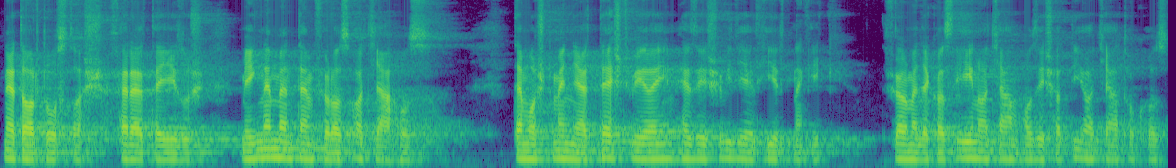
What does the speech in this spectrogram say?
Ne tartóztas, felelte Jézus, még nem mentem föl az atyához. Te most menj el testvéreimhez, és vigyél hírt nekik. Fölmegyek az én atyámhoz és a ti atyátokhoz,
